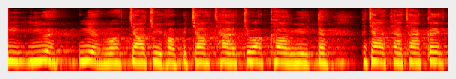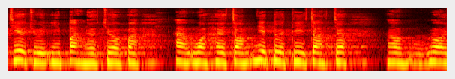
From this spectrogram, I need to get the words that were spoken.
是因为因为我家具和比较差，做口语的比较差，才可以解决一半的做法。啊，我很想面对第三者，然后我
